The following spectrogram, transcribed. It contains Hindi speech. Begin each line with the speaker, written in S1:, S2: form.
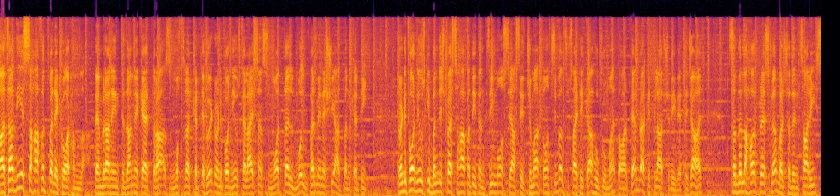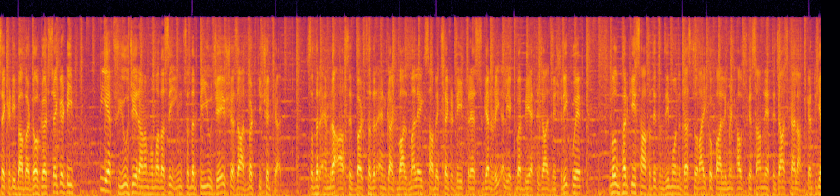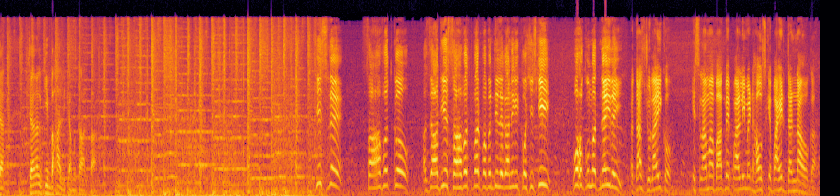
S1: आज़ादी सहाफत पर एक और हमला। पैमरा ने इंतजामिया का एतराज़ मुस्तरद करते हुए 24 न्यूज़ का लाइसेंस मुअत्तल मुल्क भर में नशियात बंद कर दी। 24 न्यूज़ की बंदिश पर सहाफती तंजीमों, सियासी जमातों, सिविल सोसाइटी का हुकूमत और पैमरा के खिलाफ शरीर एहतजाज। सदर Lahore press club, Arshad Ansari, secretary Babar Dogar, secretary P F U J Rana Mohammad Azeem, सदर P U J, Shahzad Bhatt की शिरकत। सदर एमरा आसिफ भट्ट, सदर एन का इकबाल मलिक, सबक secretary press gallery Ali Akbar भी एहतजाज में शरीक हुए। मुल्क भर की सहाफती तंजीमों ने दस जुलाई को पार्लियामेंट हाउस के सामने एहतजाज का ऐलान कर दिया। चैनल की बहाली का मुतालबा।
S2: जिसने सहावत को आज़ादी सहावत पर पाबंदी लगाने की कोशिश की वो हुकूमत नहीं रही।
S3: दस जुलाई को इस्लामाबाद में पार्लियामेंट हाउस के बाहर धरना होगा।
